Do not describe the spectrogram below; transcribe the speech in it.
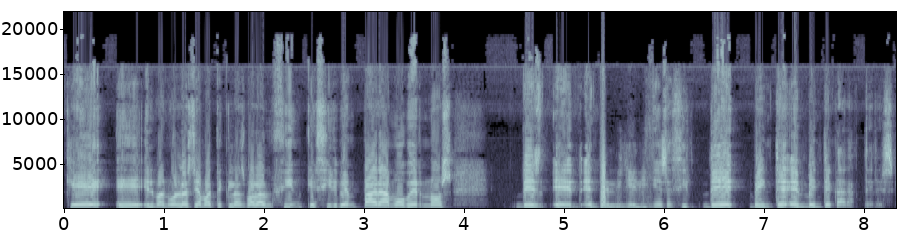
que eh, el manual las llama teclas balancín, que sirven para movernos eh, entre línea y línea, es decir, de 20 en 20 caracteres.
